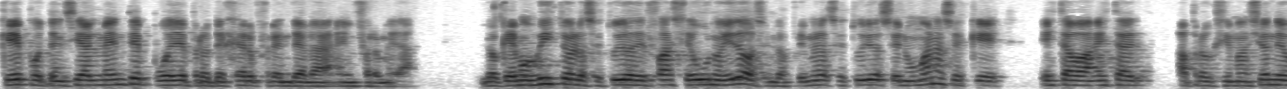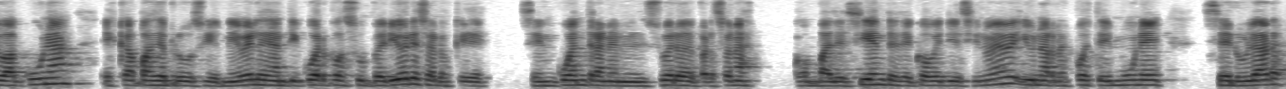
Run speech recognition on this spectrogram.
que potencialmente puede proteger frente a la enfermedad. Lo que hemos visto en los estudios de fase 1 y 2, en los primeros estudios en humanos, es que esta, esta aproximación de vacuna es capaz de producir niveles de anticuerpos superiores a los que se encuentran en el suero de personas convalecientes de COVID-19 y una respuesta inmune celular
